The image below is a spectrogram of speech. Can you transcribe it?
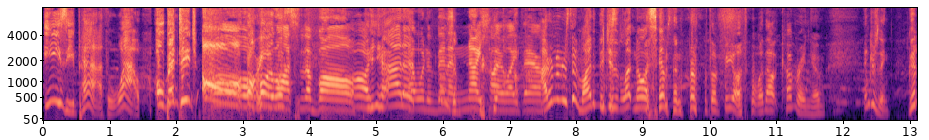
easy path. Wow. Oh, Ben Teach. Oh, Oh, he was- lost the ball. Oh, he had it. that would have been That a nice highlight there. I don't understand. Why did they just let Noah Samson run off the field without covering him? Interesting. Good,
